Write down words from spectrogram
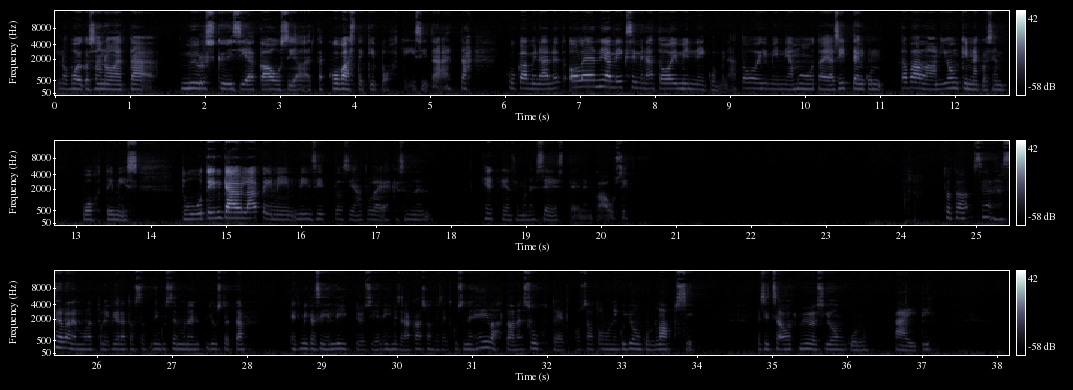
no voiko sanoa, että myrskyisiä kausia, että kovastikin pohtii sitä, että kuka minä nyt olen ja miksi minä toimin niin kuin minä toimin ja muuta. Ja sitten kun tavallaan jonkinnäköisen pohtimistuutin käy läpi, niin, niin sitten tosiaan tulee ehkä semmoinen hetken semmoinen seesteinen kausi. Tota, se, sellainen mulle tuli vielä tuossa niin semmoinen just, että että mitä siihen liittyy siihen ihmisenä kasvamiseen, että kun sinne heilahtaa ne suhteet, kun sä oot ollut niin kuin jonkun lapsi ja sit sä oot myös jonkun äiti,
